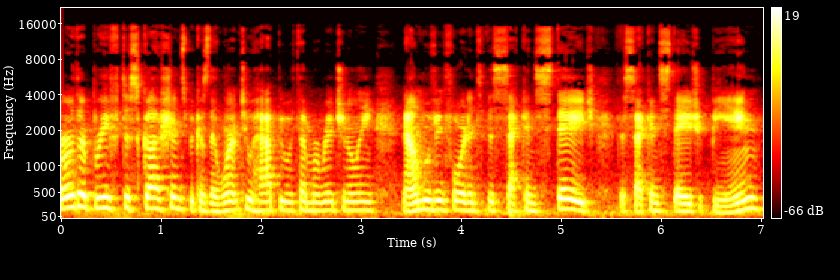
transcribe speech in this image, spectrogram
further brief discussions because they weren't too happy with them originally. Now moving forward into the second stage, the second stage being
